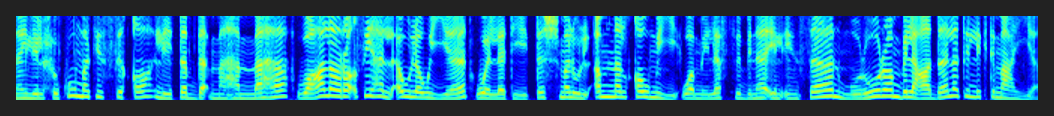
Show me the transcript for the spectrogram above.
لنيل الحكومة الثقة لتبدأ مهمها وعلى رأسها الأولويات والتي تشمل الأمن القومي وملف بناء الإنسان مرورا بالعدالة الاجتماعية.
